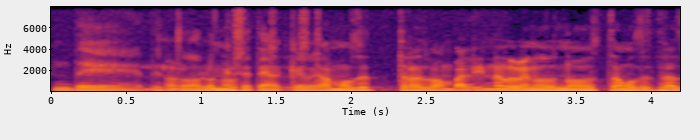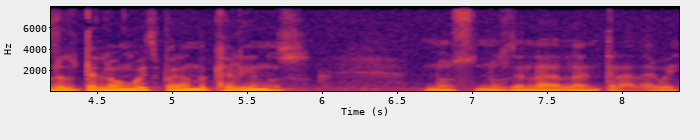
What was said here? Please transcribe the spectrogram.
de, de No- todo lo que se tenga que ver. Estamos detrás bambalinas, güey. No, no, estamos detrás del telón, güey, esperando que alguien nos, nos, nos den la, la entrada, güey.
